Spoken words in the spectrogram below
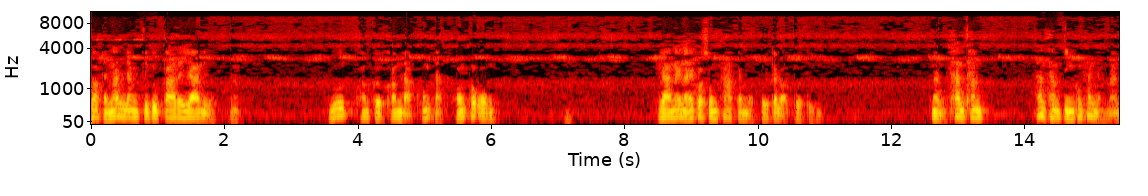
นอกจากนั้นยังจตุปาตยานอีกรู้ความเกิดความดับของสัตว์ของพระองค์ ยาไหนๆก็ทรงทราบไปหมดโดยตลอดตัวถึง นั่น ท่านทำท่านทำจริงของท่านอย่างนั้น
